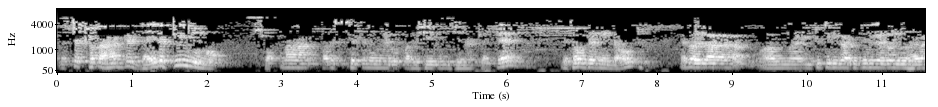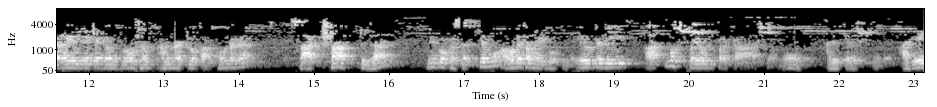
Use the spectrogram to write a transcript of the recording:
ప్రత్యక్షత అంటే డైరెక్ట్లీ యూనో స్వప్న పరిస్థితిని మీరు పరిశీలించినట్లయితే వితౌట్ ఎనీ డౌట్ ఏదో ఇలా um, ఇటు తిరిగి అటు తిరిగి ఏదో you have arrived at a conclusion అన్నట్లు కాకుండా సాక్షాత్తుగా మీకు ఒక సత్యము అవగతమైపోతుంది. ఏమిటది? ఆత్మ స్వయం ప్రకాశము అని తెలుస్తుంది. అదే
